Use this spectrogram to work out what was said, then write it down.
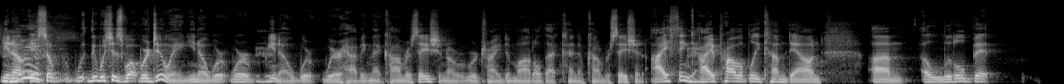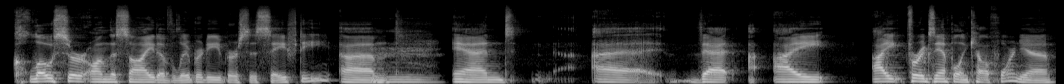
you know mm-hmm. so which is what we're doing you know we're we're mm-hmm. you know we're we're having that conversation or we're trying to model that kind of conversation i think i probably come down um, a little bit closer on the side of liberty versus safety um, mm-hmm. and uh, that i i for example in california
